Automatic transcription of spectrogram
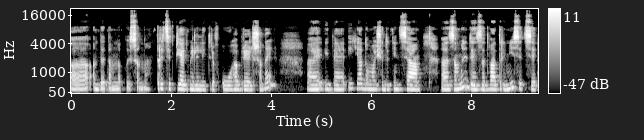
Е, Де там написано? 35 мл у Габріель Шанель іде. І я думаю, що до кінця е, зими, десь за 2-3 місяці,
